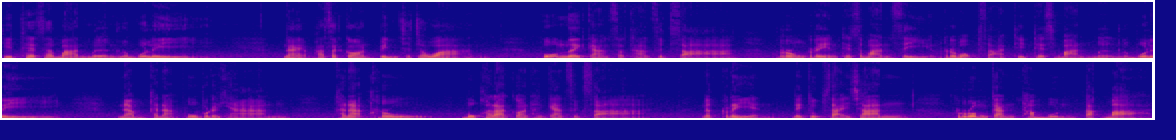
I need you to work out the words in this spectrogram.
ธิตเทศบาลเมืองลบบุรี นายภัสกรปิ่นชัชวาน ผู้อำนวยการสถานศึกษา โรงเรียนเทศบาล 4 ระบบสาธิตเทศบาลเมืองลบบุรีนำคณะผู้บริหาร คณะครู บุคลากรทางการศึกษา นักเรียนในทุกสายชั้น ร่วมกันทำบุญตักบาตร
